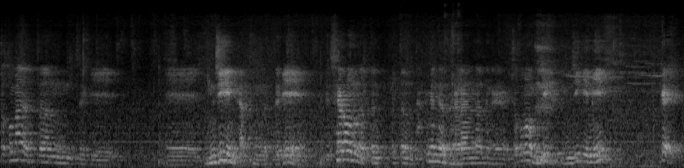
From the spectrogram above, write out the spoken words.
조그만 어떤 저기 에, 움직임 같은 것들이 새로운 어떤 어떤 다큐멘터가 들어간다든가 조그만 움직, 움직 임이 그러니까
